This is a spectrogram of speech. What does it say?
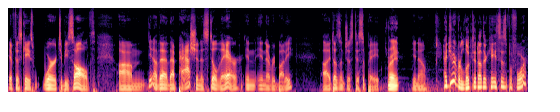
if this case were to be solved, um, you know, that that passion is still there in in everybody. Uh, it doesn't just dissipate. right You know. Had you ever looked at other cases before?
